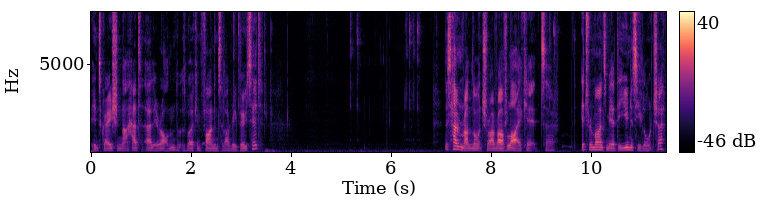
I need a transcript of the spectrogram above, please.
integration that I had earlier on that was working fine until I rebooted. This Homerun launcher I rather like. It uh, it reminds me of the Unity launcher.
